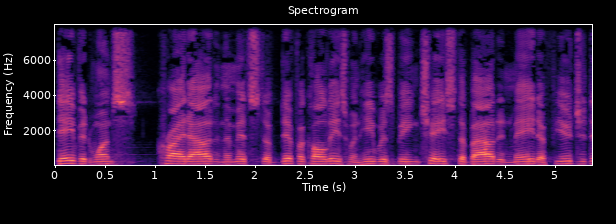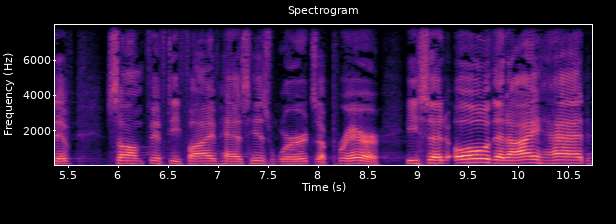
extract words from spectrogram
David once cried out in the midst of difficulties when he was being chased about and made a fugitive. Psalm 55 has his words, a prayer. He said, Oh, that I had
